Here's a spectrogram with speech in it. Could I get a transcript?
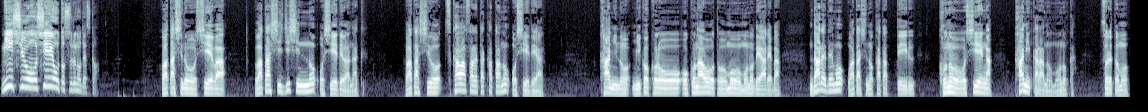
民衆を教えようとするのですか？私の教えは、私自身の教えではなく、私を使わされた方の教えである。神の御心を行おうと思うものであれば、誰でも私の語っているこの教えが神からのものか、それとも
